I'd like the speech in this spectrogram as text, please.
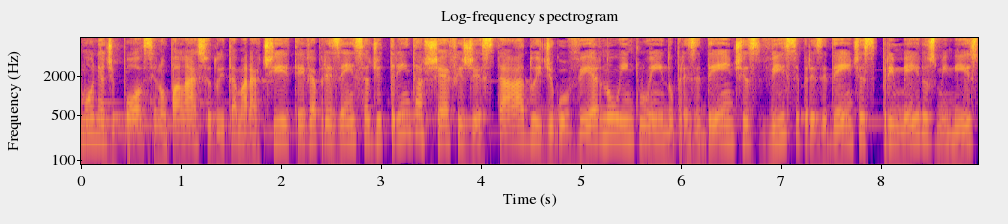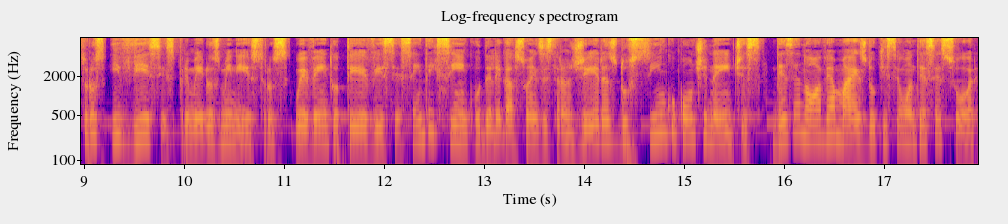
Cerimônia de posse no Palácio do Itamaraty teve a presença de 30 chefes de Estado e de governo, incluindo presidentes, vice-presidentes, primeiros ministros e vices-primeiros ministros. O evento teve 65 delegações estrangeiras dos cinco continentes, 19 a mais do que seu antecessor.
